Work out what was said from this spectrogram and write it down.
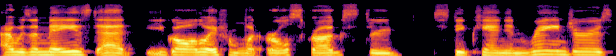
I was amazed at you go all the way from what Earl Scruggs through Steep Canyon Rangers.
